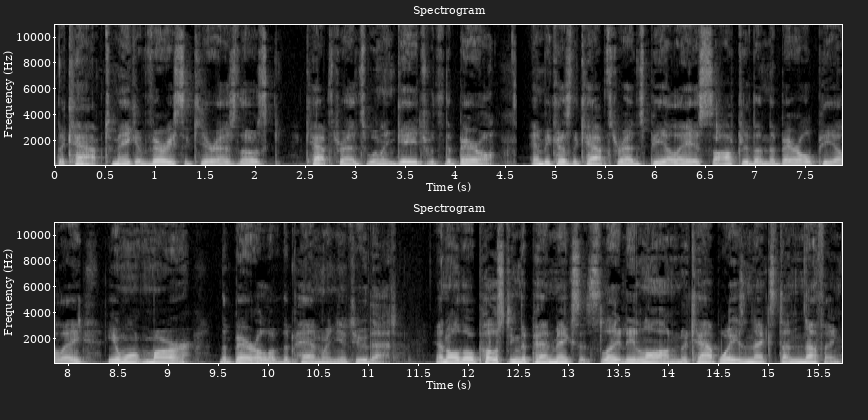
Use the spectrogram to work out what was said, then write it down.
the cap to make it very secure as those cap threads will engage with the barrel. And because the cap threads PLA is softer than the barrel PLA, you won't mar the barrel of the pen when you do that. And although posting the pen makes it slightly long, the cap weighs next to nothing,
